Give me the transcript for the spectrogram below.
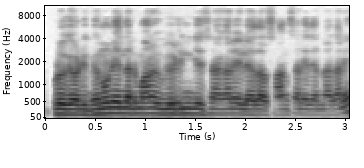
ఇప్పుడు గనుడు ఏంటంటే మనం వెయిటింగ్ చేసినా కానీ లేదా సాంగ్స్ అనేది విన్నా కానీ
